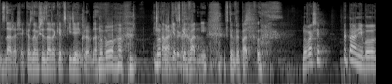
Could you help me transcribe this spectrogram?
zdarza się, każdemu się zdarza kiepski dzień, prawda? No bo czy no tam tak, kiepskie dwa dni w tym wypadku. No właśnie pytanie, bo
